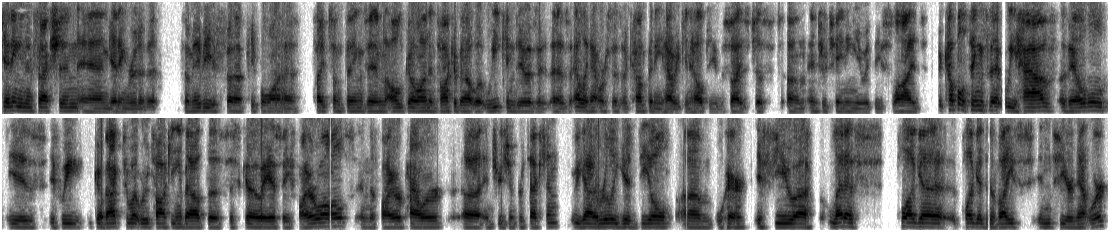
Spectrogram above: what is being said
getting an infection and getting rid of it. So maybe if uh, people want to type some things in, I'll go on and talk about what we can do as, as LA Networks as a company, how we can help you besides just um, entertaining you with these slides. A couple of things that we have available is if we go back to what we were talking about, the Cisco ASA firewalls and the firepower uh, intrusion protection, we got a really good deal um, where if you uh, let us plug a, plug a device into your network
